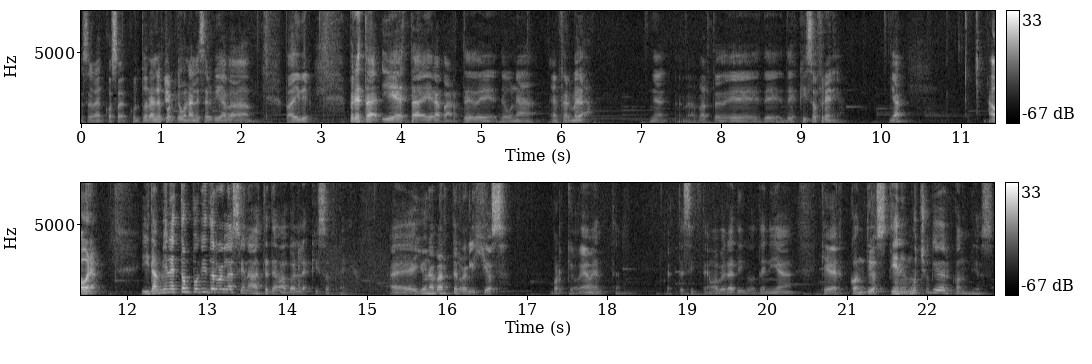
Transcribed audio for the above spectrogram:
eso eran cosas culturales porque una le servía para vivir. Pero esta y esta era parte de, una enfermedad, ¿ya? Era parte de, de, esquizofrenia. ¿ya? Ahora, Y también está un poquito relacionado este tema con la esquizofrenia. Eh, hay una parte religiosa, porque obviamente este sistema operativo tenía que ver con Dios, tiene mucho que ver con Dios.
